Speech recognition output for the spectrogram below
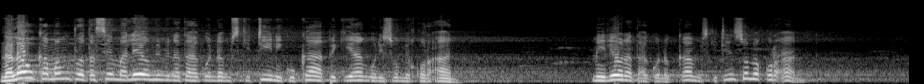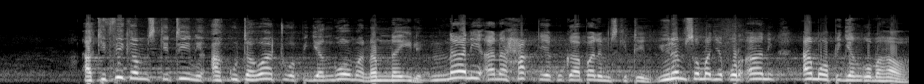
Na lau kama mtu atasema leo mimi nataka kwenda msikitini kukaa peke yangu nisome Qur'an. Mimi leo nataka kwenda kukaa msikitini nisome Qur'an akifika msikitini akuta watu wapiga ngoma namna ile. Nani ana haki ya kukaa pale msikitini? Yule msomaji Qur'ani ama wapiga ngoma hawa?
